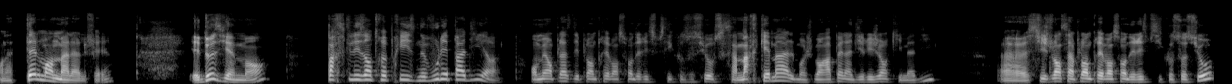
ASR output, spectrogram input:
on a tellement de mal à le faire. Et deuxièmement, parce que les entreprises ne voulaient pas dire, on met en place des plans de prévention des risques psychosociaux, parce que ça marquait mal. Moi, je me rappelle un dirigeant qui m'a dit, euh, si je lance un plan de prévention des risques psychosociaux,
